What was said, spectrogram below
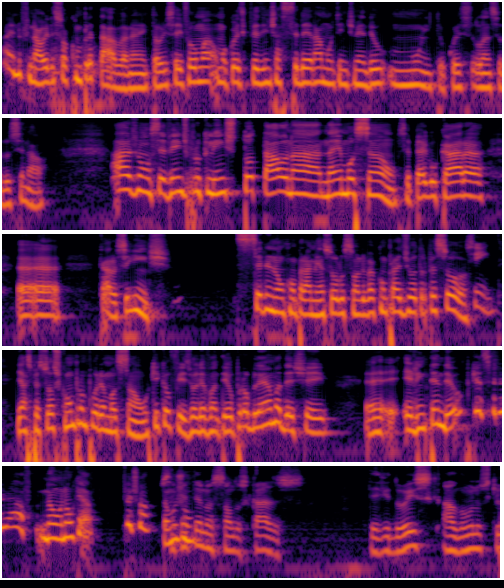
Aí no final ele só completava, né? Então isso aí foi uma, uma coisa que fez a gente acelerar muito, a gente vendeu muito com esse lance do sinal. Ah, João, você vende para o cliente total na, na emoção. Você pega o cara. é, cara, é o seguinte: se ele não comprar a minha solução, ele vai comprar de outra pessoa. Sim. E as pessoas compram por emoção. O que, que eu fiz? Eu levantei o problema, deixei. é, ele entendeu, porque se ele. Ah, não, não quer. Fechou, tamo Você junto. ter noção dos casos? Teve dois alunos que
